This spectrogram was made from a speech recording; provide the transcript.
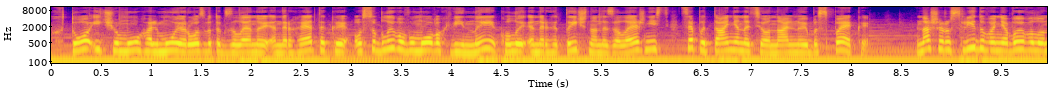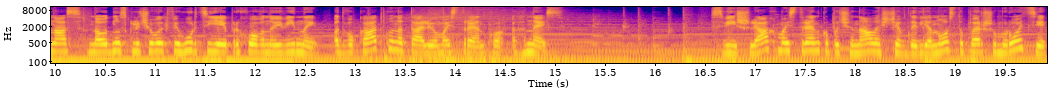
Хто і чому гальмує розвиток зеленої енергетики, особливо в умовах війни, коли енергетична незалежність це питання національної безпеки. Наше розслідування вивело нас на одну з ключових фігур цієї прихованої війни адвокатку Наталію Майстренко Гнесь. Свій шлях Майстренко починала ще в 91-му році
